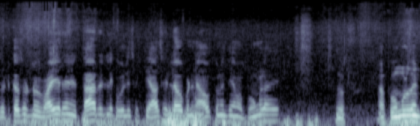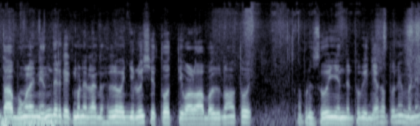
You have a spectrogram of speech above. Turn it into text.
ઝટકા છોટનો વાયર હે તાર એટલે કે ઓલી શક્તિ આ સાઈડ લાવવો પડે ને આવતો નથી, આમાં ભૂંગળા છે આ ભૂંગળું હોય ને તો આ ભૂંગળાની અંદર કંઈક મને લાગે હલવાઈ ગયેલું છે, તો જ વાળો આ બાજુ ન આવતો હોય. આપણે જોઈએ અંદર તો કંઈ દેખાતું નહીં મને.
